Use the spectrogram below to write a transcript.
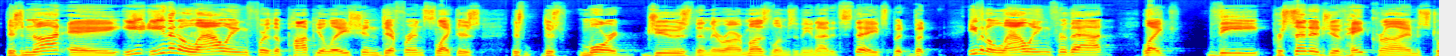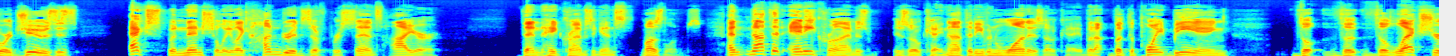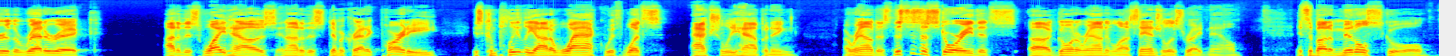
there's not a e- even allowing for the population difference like there's there's there's more Jews than there are Muslims in the United States, but but even allowing for that, like the percentage of hate crimes toward Jews is exponentially, like hundreds of percents higher than hate crimes against Muslims. And not that any crime is is okay, not that even one is okay, but but the point being, the the the lecture, the rhetoric out of this White House and out of this Democratic Party is completely out of whack with what's actually happening around us. This is a story that's uh, going around in Los Angeles right now. It's about a middle school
